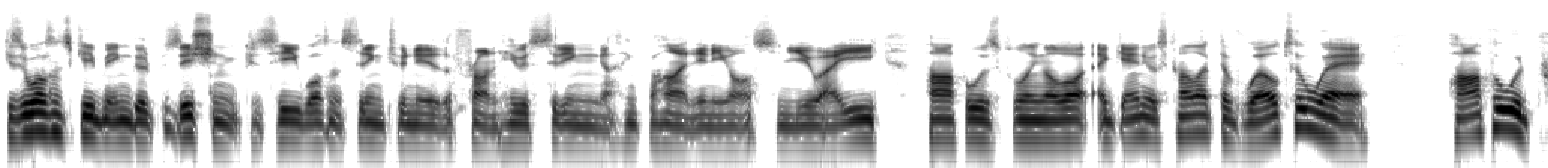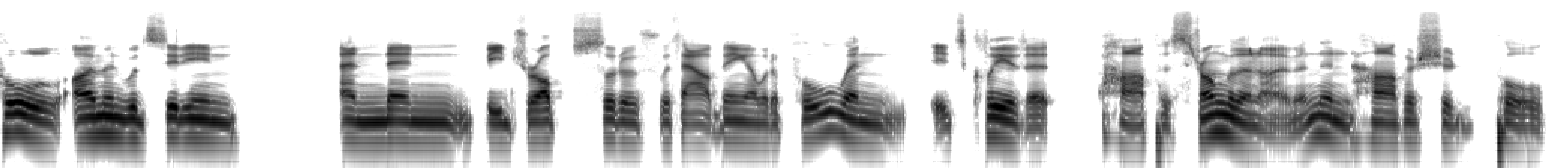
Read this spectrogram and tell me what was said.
because it wasn't to keep him in good position because he wasn't sitting too near the front. He was sitting, I think, behind Ineos and UAE. Harper was pulling a lot. Again, it was kind of like the Vuelta where Harper would pull, Oomen would sit in and then be dropped sort of without being able to pull when it's clear that Harper's stronger than Oomen, and Harper should pull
